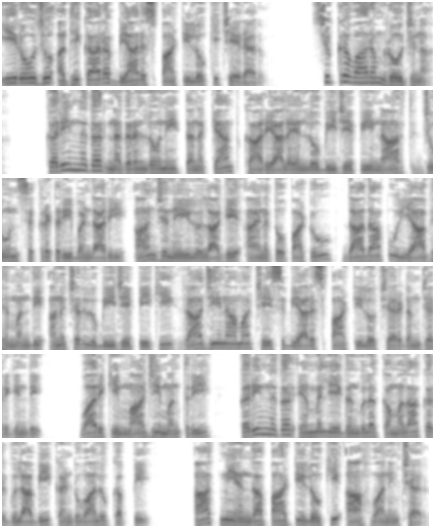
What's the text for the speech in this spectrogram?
ఈ రోజు అధికార బ్యారెస్ పార్టీలోకి చేరారు. శుక్రవారం రోజున కరీంనగర్ నగరంలోని తన క్యాంప్ కార్యాలయంలో BJP north zone secretary Bandari Anjaneyulu లాగే ఆయనతో పాటు దాదాపు యాభై మంది అనుచరులు బీజేపీకి రాజీనామా చేసి బీఆర్ఎస్ పార్టీలో చేరడం జరిగింది. వారికి మాజీ మంత్రి కరీంనగర్ ఎమ్మెల్యే గంగుల కమలాకర్ గులాబీ కండువాలు కప్పి ఆత్మీయంగా పార్టీలోకి ఆహ్వానించారు.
